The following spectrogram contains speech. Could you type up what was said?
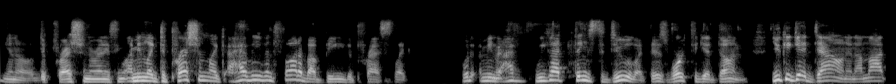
you know depression or anything. I mean like depression like i haven't even thought about being depressed like what i mean I've, we got things to do like there's work to get done. You could get down and i'm not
